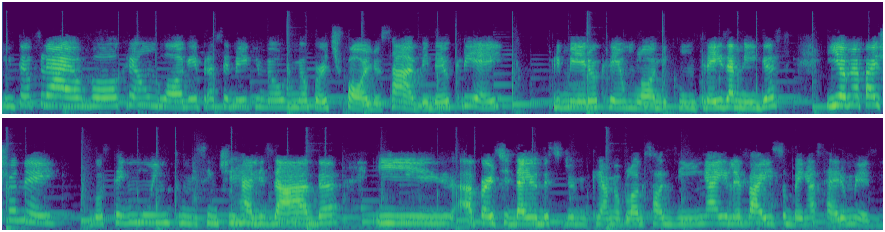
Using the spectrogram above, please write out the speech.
Então eu falei, ah, eu vou criar um blog aí para ser meio que meu, meu portfólio, sabe? Daí eu criei. Primeiro eu criei um blog com três amigas e eu me apaixonei. Gostei muito, me senti realizada e a partir daí eu decidi criar meu blog sozinha e levar isso bem a sério mesmo.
